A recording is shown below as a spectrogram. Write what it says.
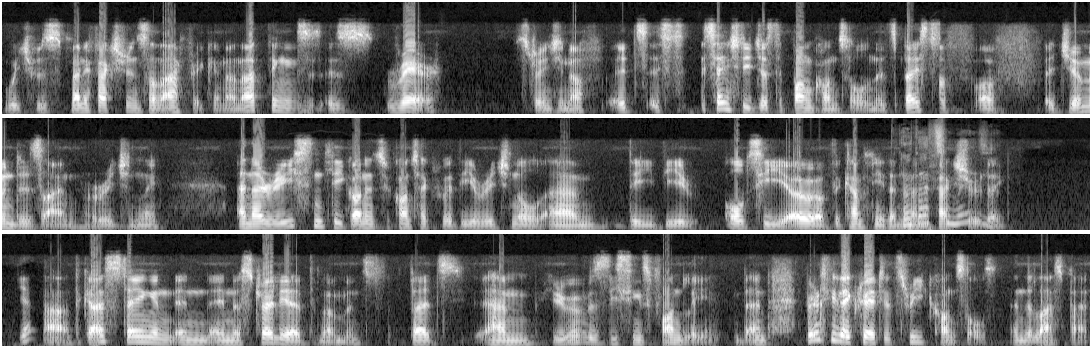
which was manufactured in South Africa. Now that thing is, is rare, strange enough. It's it's essentially just a Pong console, and it's based off of a German design originally. And I recently got into contact with the original, um, the the old CEO of the company that Oh, manufactured it. Yeah, uh, the guy's staying in, in, in Australia at the moment, but um, he remembers these things fondly. And apparently, they created three consoles in the lifespan.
